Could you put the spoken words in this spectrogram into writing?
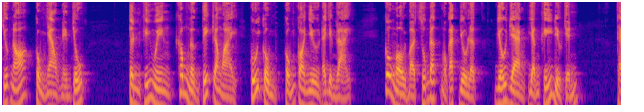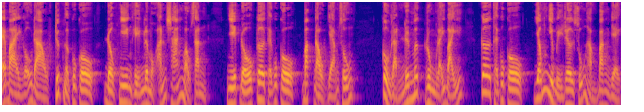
trước nó cùng nhau niệm chú. Tình khí nguyên không ngừng tiết ra ngoài, cuối cùng cũng coi như đã dừng lại. Cô ngồi bệt xuống đất một cách vô lực, dỗ dàng dẫn khí điều chỉnh. Thẻ bài gỗ đào trước ngực của cô đột nhiên hiện lên một ánh sáng màu xanh, nhiệt độ cơ thể của cô bắt đầu giảm xuống. Cô lạnh đến mức rung lẩy bẩy, cơ thể của cô giống như bị rơi xuống hầm băng vậy.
